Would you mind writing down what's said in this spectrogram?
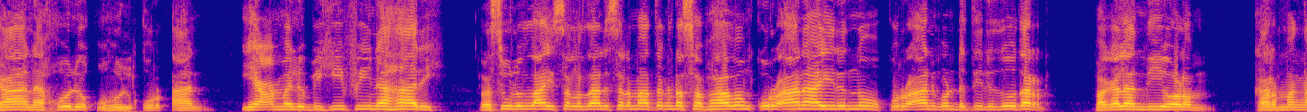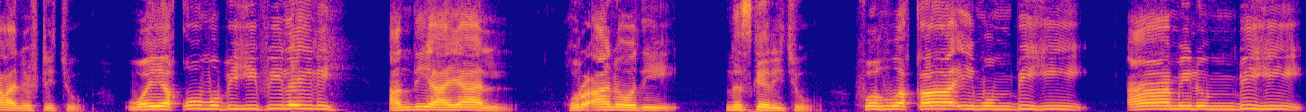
കാന ഖുലുഖുൽ ഖുർആൻ യഅമലു ബിഹി അലൈഹി തങ്ങളുടെ സ്വഭാവം ഖുർആനായിരുന്നു. ഖുർആൻ കൊണ്ട് തിരുദൂതർ പകലന്തിയോളം കർമ്മങ്ങൾ അനുഷ്ഠിച്ചു. ബിഹി അന്തിയായാൽ ഖുർആൻ ഓതി നിസ്കരിച്ചു. ഫഹുവ ബിഹി ബിഹി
